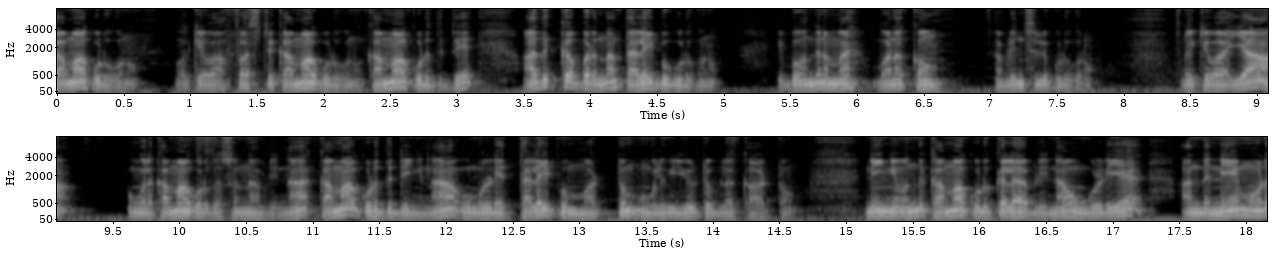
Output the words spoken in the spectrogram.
கமா கொடுக்கணும். ஓகேவா ஃபஸ்ட்டு கமா கொடுக்கணும். கமா கொடுத்துட்டு அதுக்கப்புறம் தான் தலைப்பு கொடுக்கணும். இப்போ வந்து நம்ம வணக்கம் அப்படின்னு சொல்லி கொடுக்குறோம். ஓகேவா ஏன் உங்களை கமா கொடுக்க சொன்னேன் அப்படின்னா கமா கொடுத்துட்டிங்கன்னா உங்களுடைய தலைப்பு மட்டும் உங்களுக்கு யூடியூப்பில் காட்டும். நீங்கள் வந்து கமா கொடுக்கல அப்படின்னா உங்களுடைய அந்த நேமோட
